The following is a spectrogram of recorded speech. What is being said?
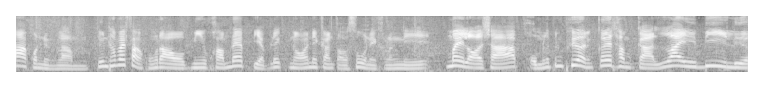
มากกว่าหนึ่งลำ จึงทำให้ฝั่งของเรามีความได้เปรียบเล็กน้อยในการต่อสู้ในครั้งนี้ ไม่รอช้าผมและเพื่อนๆ ก็ได้ทำการไล่บี้เรือ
